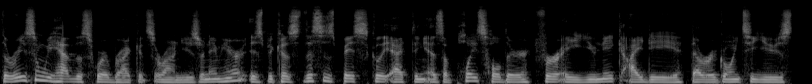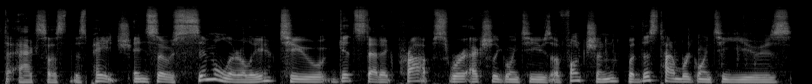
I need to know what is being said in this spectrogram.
The reason we have the square brackets around username here is because this is basically acting as a placeholder for a unique ID that we're going to use to access this page. And so similarly to get static props, we're actually going to use a function, but this time we're going to use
